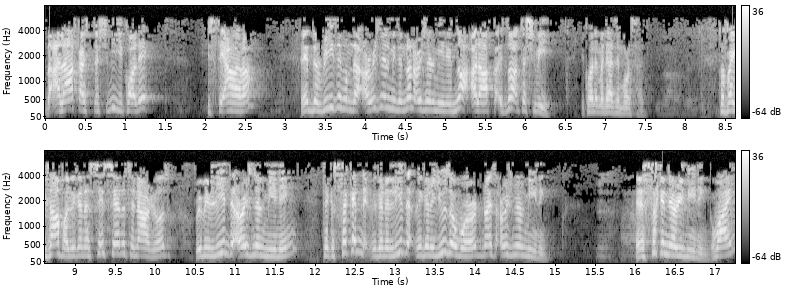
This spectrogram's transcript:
the alaqa is tashbih, you call it isti'ara. And if the reason from the original meaning to non-original meaning is not alaqa, it's not tashbih, you call it majaz mursal. So for example, we're going to say certain scenarios where we leave the original meaning, take a second, we're going to leave we're going to use a word, not its original meaning. In a secondary meaning. Why?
